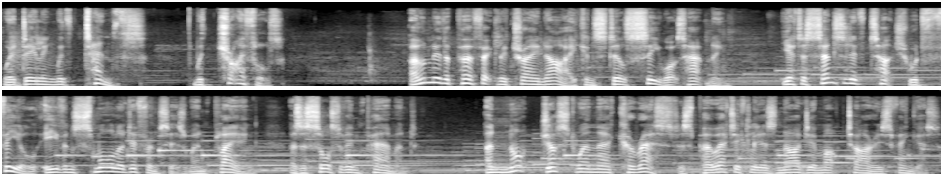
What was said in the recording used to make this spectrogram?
we're dealing with tenths, with trifles. Only the perfectly trained eye can still see what's happening, yet a sensitive touch would feel even smaller differences when playing as a source of impairment. And not just when they're caressed as poetically as Nadia Mokhtari's fingers.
